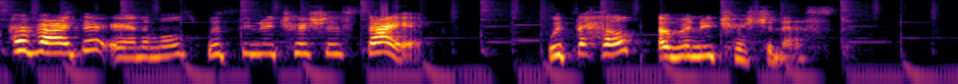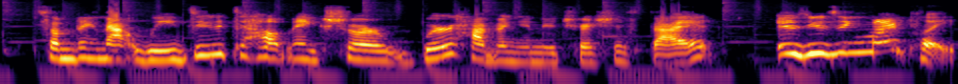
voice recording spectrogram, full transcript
provide their animals with a nutritious diet with the help of a nutritionist. Something that we do to help make sure we're having a nutritious diet is using MyPlate,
